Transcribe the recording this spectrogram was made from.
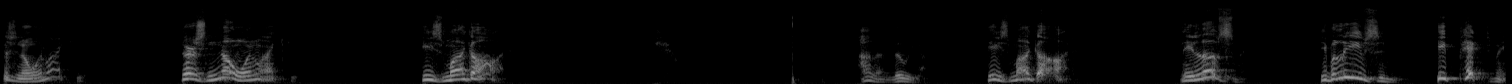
There's no one like you. There's no one like you. He's my God. Hallelujah. He's my God. And He loves me. He believes in me. He picked me.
